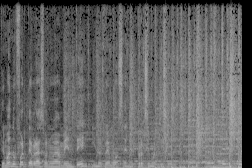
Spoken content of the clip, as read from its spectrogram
Te mando un fuerte abrazo nuevamente y nos vemos en el próximo episodio.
